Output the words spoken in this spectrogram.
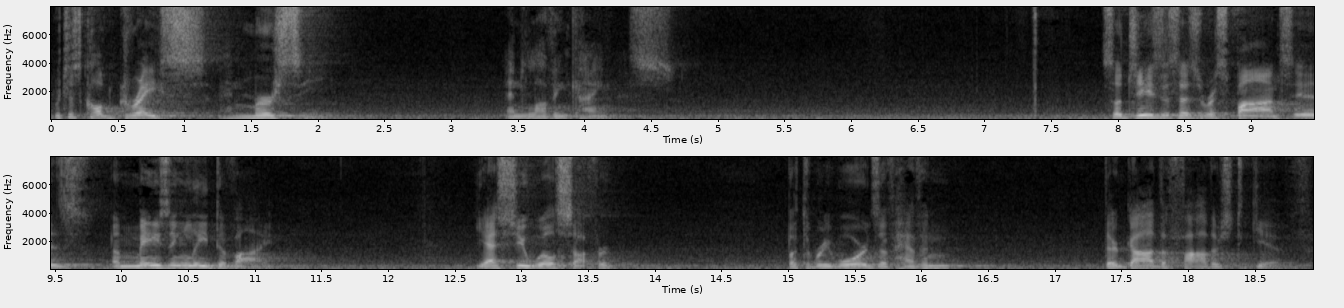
which is called grace and mercy and loving kindness. So Jesus' response is amazingly divine. Yes, you will suffer, but the rewards of heaven, they're God the Father's to give.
